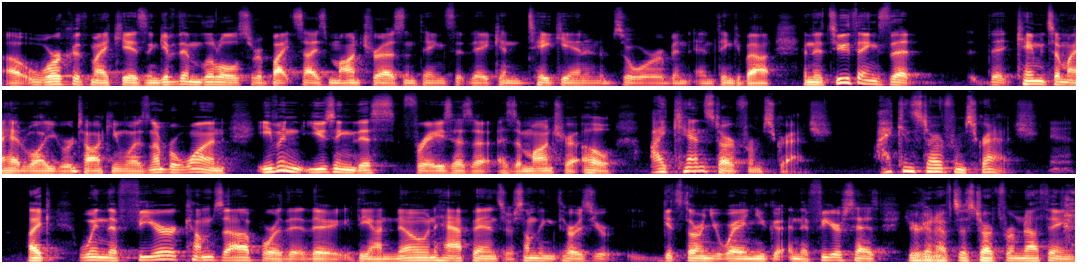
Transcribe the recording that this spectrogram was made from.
uh, work with my kids and give them little sort of bite-sized mantras and things that they can take in and absorb and, and think about. And the two things that that came into my head while you were talking was number one, even using this phrase as a as a mantra. Oh, I can start from scratch. I can start from scratch. Yeah. Like when the fear comes up or the, the, the unknown happens or something throws your gets thrown your way and you and the fear says you're gonna have to start from nothing.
